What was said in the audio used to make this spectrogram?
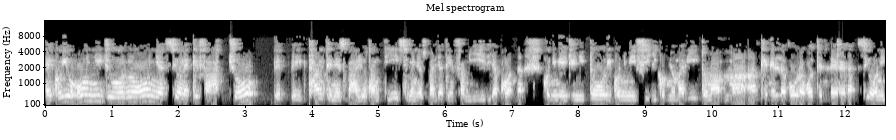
Ecco, io ogni giorno, ogni azione che faccio, e, e tante ne sbaglio tantissime, ne ho sbagliate in famiglia, con, con, i miei genitori, con i miei figli, con mio marito, ma, ma anche nel lavoro, a volte nelle relazioni.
